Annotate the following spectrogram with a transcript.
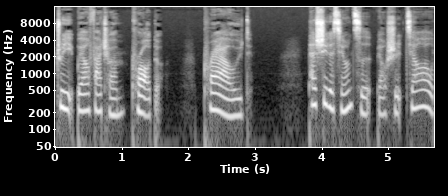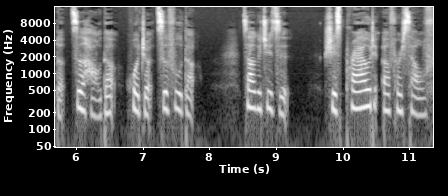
注意不要发成 proud，proud，它是一个形容词，表示骄傲的、自豪的或者自负的。造个句子：She's proud of herself。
